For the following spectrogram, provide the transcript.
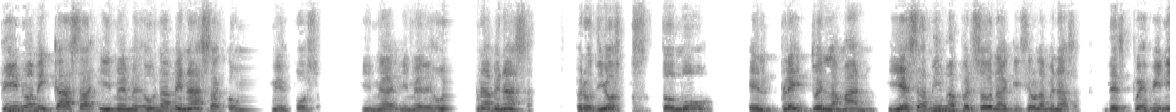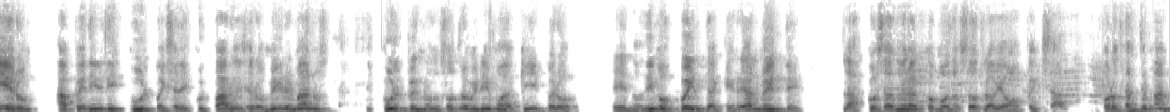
vino a mi casa y me dejó una amenaza con mi esposa y me, y me dejó una amenaza. Pero Dios tomó el pleito en la mano y esa misma persona que hicieron la amenaza después vinieron a pedir disculpas y se disculparon y dijeron, mire hermanos, discúlpenos, nosotros vinimos aquí, pero eh, nos dimos cuenta que realmente las cosas no eran como nosotros habíamos pensado. Por lo tanto, hermano,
